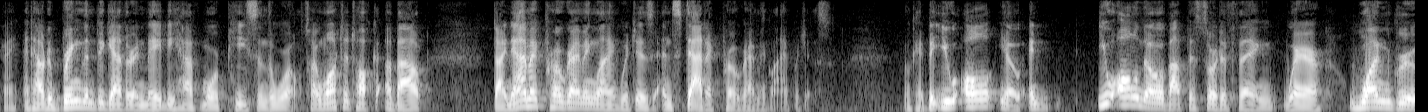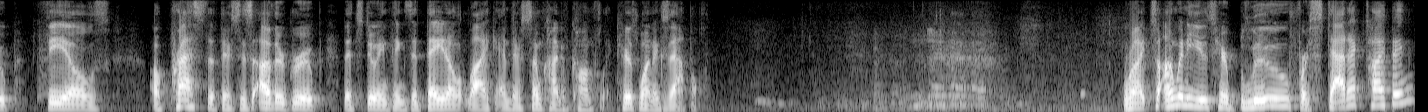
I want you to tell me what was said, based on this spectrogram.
okay, and how to bring them together and maybe have more peace in the world. So I want to talk about dynamic programming languages and static programming languages. Okay, but you all, you know, and you all know about this sort of thing where one group feels oppressed, that there's this other group that's doing things that they don't like, and there's some kind of conflict. Here's one example. right, so I'm going to use here blue for static typing,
